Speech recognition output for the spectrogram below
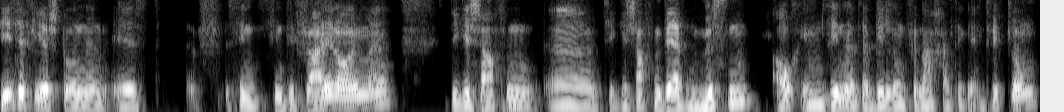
diese vier Stunden ist, sind, sind die Freiräume, die geschaffen, äh, die geschaffen werden müssen, auch im Sinne der Bildung für nachhaltige Entwicklung.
